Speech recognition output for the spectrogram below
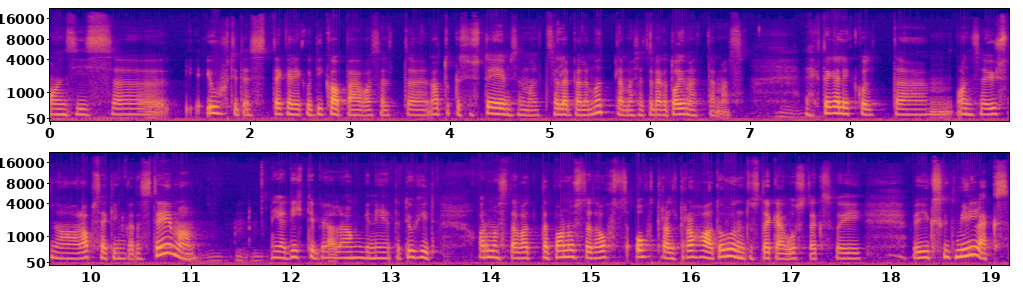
on siis äh, juhtidest tegelikult igapäevaselt äh, natuke süsteemsemalt selle peale mõtlemas ja sellega toimetamas. Mm. ehk tegelikult ähm, on see üsna lapsekingades teema mm. Ja tihtipeale ongi nii, et, et juhid armastavad panustada ohtralt raha turundustegevusteks või, või ükskõik milleks.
